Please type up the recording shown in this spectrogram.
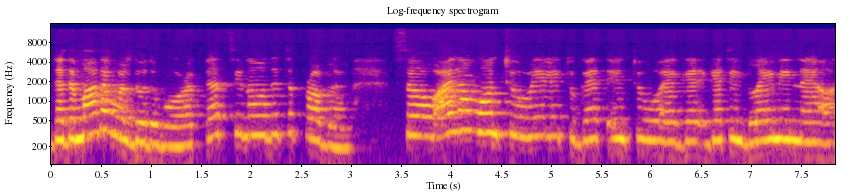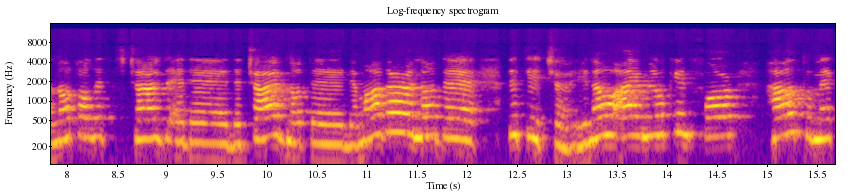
that the mother will do the work. That's you know that's a problem. So I don't want to really to get into uh, get, getting blaming uh, not all the child uh, the the child, not the, the mother, not the the teacher. You know, I'm looking for how to make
